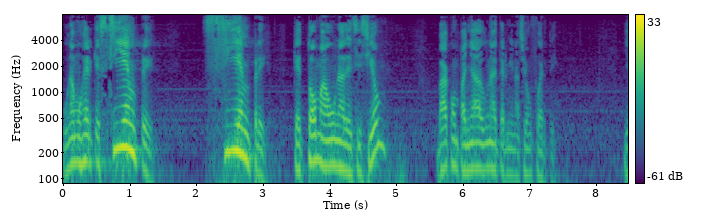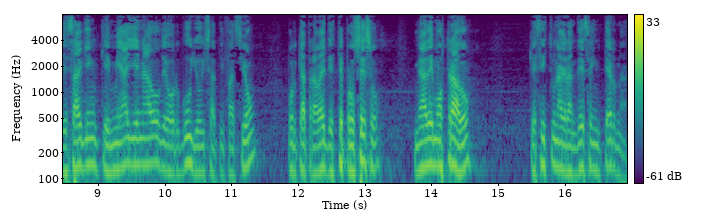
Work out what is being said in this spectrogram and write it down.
Una mujer que siempre, siempre que toma una decisión, va acompañada de una determinación fuerte. Y es alguien que me ha llenado de orgullo y satisfacción porque a través de este proceso me ha demostrado que existe una grandeza interna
